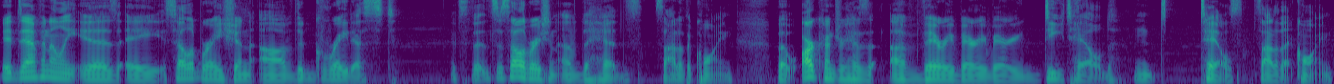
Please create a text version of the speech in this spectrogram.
It definitely is a celebration of the greatest. It's the, it's a celebration of the heads side of the coin, but our country has a very very very detailed tails side of that coin.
